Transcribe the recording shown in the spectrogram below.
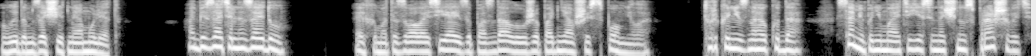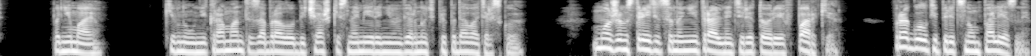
Выдам защитный амулет». «Обязательно зайду», — эхом отозвалась я и запоздала, уже поднявшись, вспомнила. «Только не знаю, куда. Сами понимаете, если начну спрашивать...» «Понимаю», — кивнул некромант и забрал обе чашки с намерением вернуть в преподавательскую. «Можем встретиться на нейтральной территории, в парке. Прогулки перед сном полезны».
